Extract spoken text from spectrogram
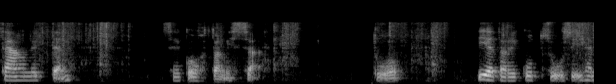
Tämä on nyt se kohta, missä tuo Pietari kutsuu siihen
